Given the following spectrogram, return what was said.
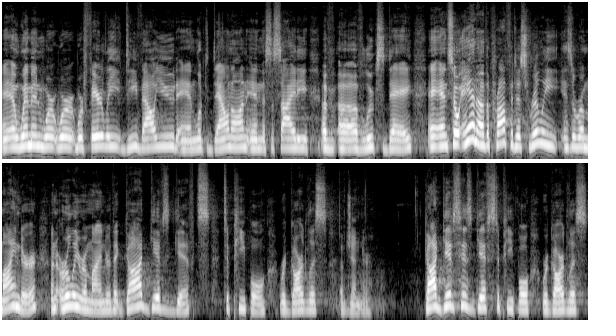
And women were, were, were fairly devalued and looked down on in the society of, uh, of Luke's day. And so Anna, the prophetess, really is a reminder, an early reminder, that God gives gifts to people regardless of gender. God gives his gifts to people regardless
